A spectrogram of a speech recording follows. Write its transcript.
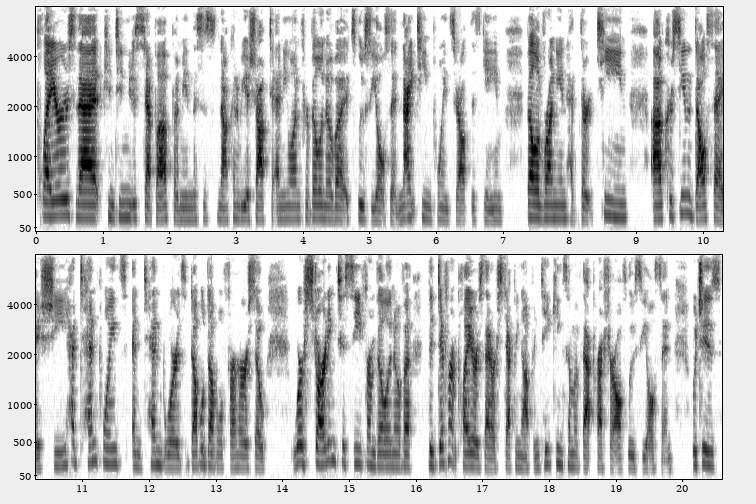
players that continue to step up. I mean, this is not going to be a shock to anyone. For Villanova, it's Lucy Olsen, 19 points throughout this game. Bella Runyan had 13. Uh, Christina Dalce, she had 10 points and 10 boards, double double for her. So we're starting to see from Villanova the different players that are stepping up and taking some of that pressure off Lucy Olsen, which is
